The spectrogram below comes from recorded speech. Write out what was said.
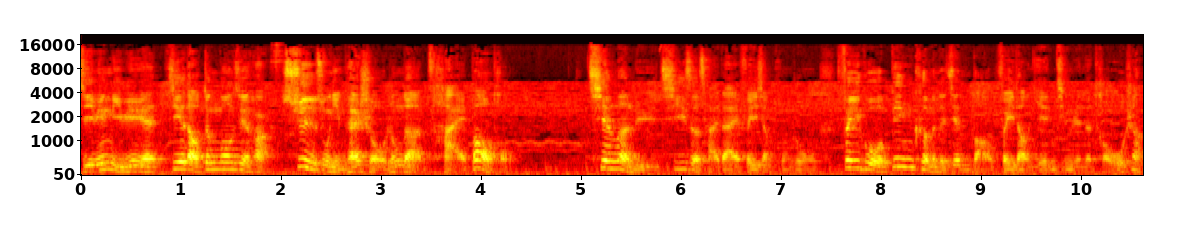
几名礼宾员接到灯光信号，迅速拧开手中的彩爆筒，千万缕七色彩带飞向空中，飞过宾客们的肩膀，飞到年轻人的头上。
